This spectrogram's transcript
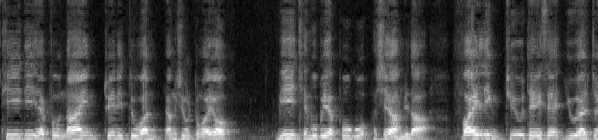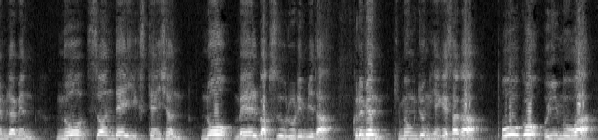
TDF-922 양식을 통하여 미 재무부에 보고하셔야 합니다. 파일링 due date의 유효할점이라면 no Sunday extension, no 메일박스 룰입니다. 그러면 김홍중 회계사가 보고 의무와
